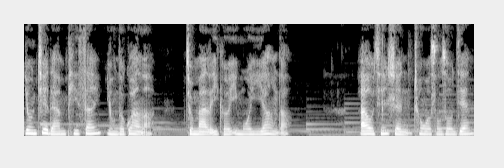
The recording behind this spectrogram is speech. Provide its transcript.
用借的 MP3 用得惯了，就买了一个一模一样的。”L 先生冲我耸耸肩，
